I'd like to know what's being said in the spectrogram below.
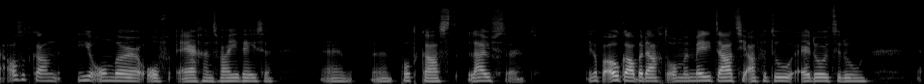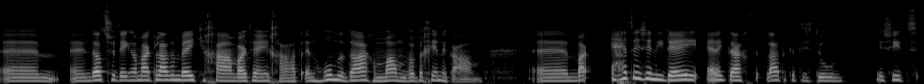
als het kan hieronder of ergens waar je deze podcast luistert. Ik heb ook al bedacht om een meditatie af en toe erdoor te doen. Um, en dat soort dingen. Maar ik laat een beetje gaan waar het heen gaat. En honderd dagen, man, waar begin ik aan? Uh, maar het is een idee en ik dacht, laat ik het eens doen. Je ziet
